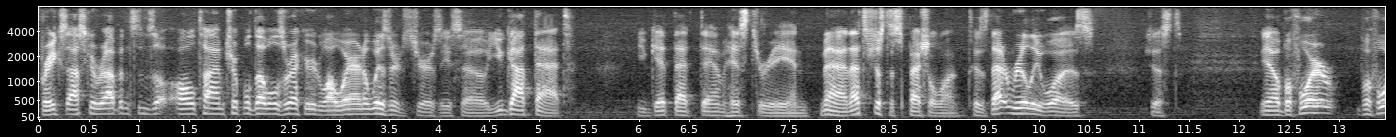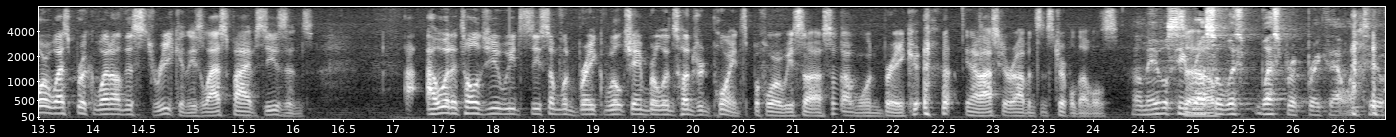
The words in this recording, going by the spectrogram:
Breaks Oscar Robinson's all-time triple doubles record while wearing a Wizards jersey. So you got that you get that damn history, and man, that's just a special one because that really was just, you know, before before Westbrook went on this streak in these last five seasons. I, I would have told you we'd see someone break Wilt Chamberlain's hundred points before we saw someone break, you know, Oscar Robinson's triple doubles. Well, maybe we'll see so. Russell Westbrook break that one too.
